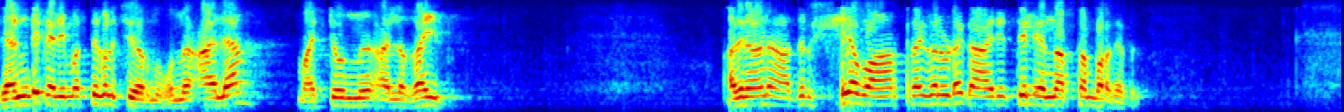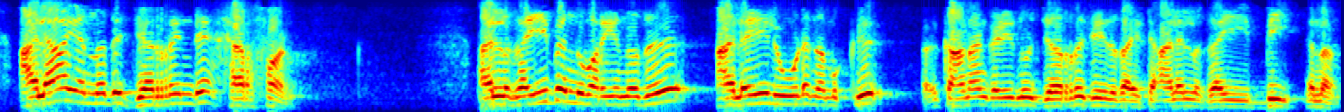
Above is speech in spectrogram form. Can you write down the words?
രണ്ട് കലിമത്തുകൾ ചേർന്നു. ഒന്ന് അല മറ്റൊന്ന് അൽ ഗൈബ്. അതിനാണ് അദൃശ്യ വാർത്തകളുടെ കാര്യത്തിൽ എന്നർത്ഥം പറഞ്ഞത്. അല എന്നത് ജെറിന്റെ ഹെർഫാണ്. അൽ ഗൈബ് എന്ന് പറയുന്നത് അലയിലൂടെ നമുക്ക് കാണാൻ കഴിയുന്നു ജെറ് ചെയ്തതായിട്ട് അലൽ ഗൈബി എന്നാണ്.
